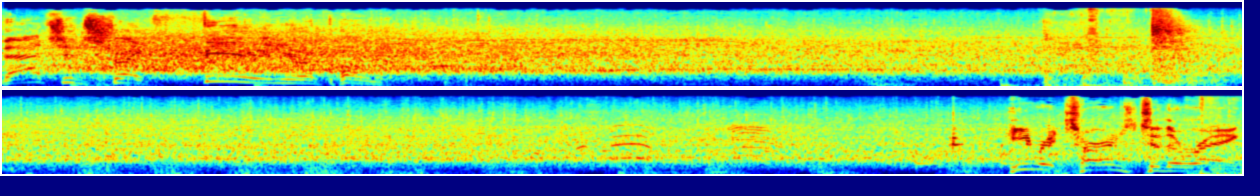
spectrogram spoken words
That should strike fear in your opponent. He returns to the ring.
